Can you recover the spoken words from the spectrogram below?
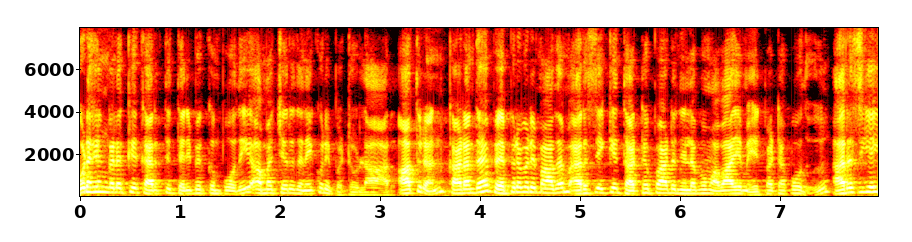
ஊடகங்களுக்கு கருத்து தெரிவிக்கும் போதே அமைச்சர் இதனை குறிப்பிட்டுள்ளார். அத்துடன் கடந்த பிப்ரவரி மாதம் அரிசிக்கு தட்டுப்பாடு நிலவும் அபாயம் ஏற்பட்ட போது அரிசியை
